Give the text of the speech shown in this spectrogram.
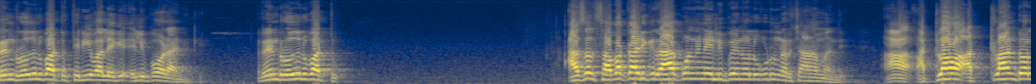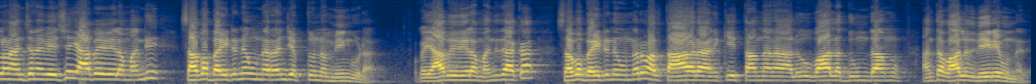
రెండు రోజులు పట్టు తిరిగి వాళ్ళు వెళ్ళిపోవడానికి. రెండు రోజులు పట్టు. అసలు సభ కాడికి రాకుండానే వెళ్ళిపోయిన వాళ్ళు కూడా ఉన్నారు చాలామంది. అట్లా అట్లాంటి వాళ్ళని అంచనా వేసి యాభై వేల మంది సభ బయటనే ఉన్నారని చెప్తున్నాం మేము కూడా. ఒక యాభై వేల మంది దాకా సభ బయటనే ఉన్నారు వాళ్ళు తాగడానికి తందనాలు వాళ్ళ ధూమ్ధాము అంతా వాళ్ళది వేరే ఉన్నది.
